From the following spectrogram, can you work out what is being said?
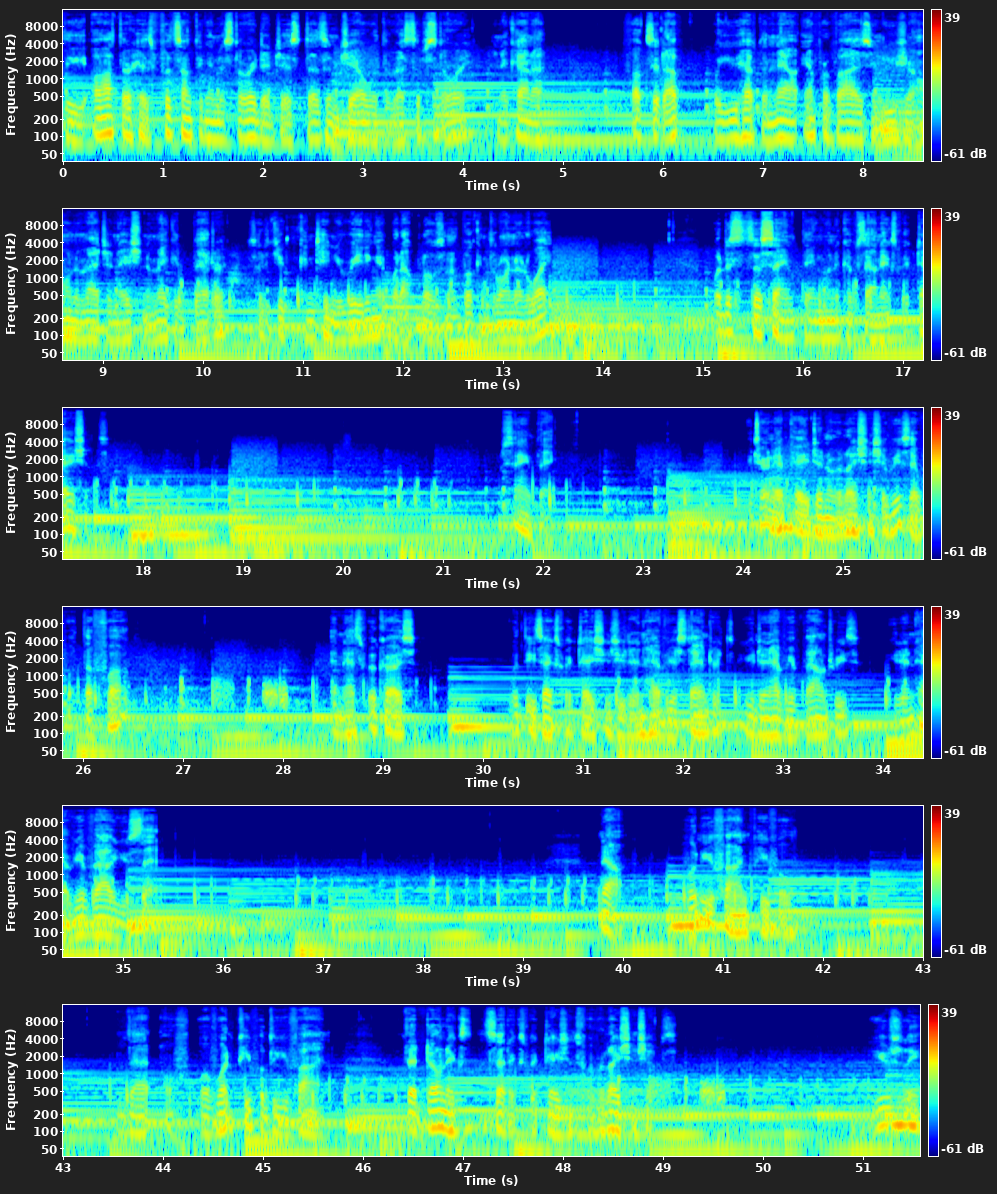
the author has put something in the story that just doesn't gel with the rest of the story, and it kind of fucks it up, where you have to now improvise and use your own imagination to make it better so that you can continue reading it without closing the book and throwing it away. This is the same thing when it comes down to expectations. Same thing. You turn that page in a relationship, you say, What the fuck? And that's because with these expectations, you didn't have your standards, you didn't have your boundaries, you didn't have your values set. Now, who do you find people or what people do you find that don't ex- set expectations for relationships? Usually,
